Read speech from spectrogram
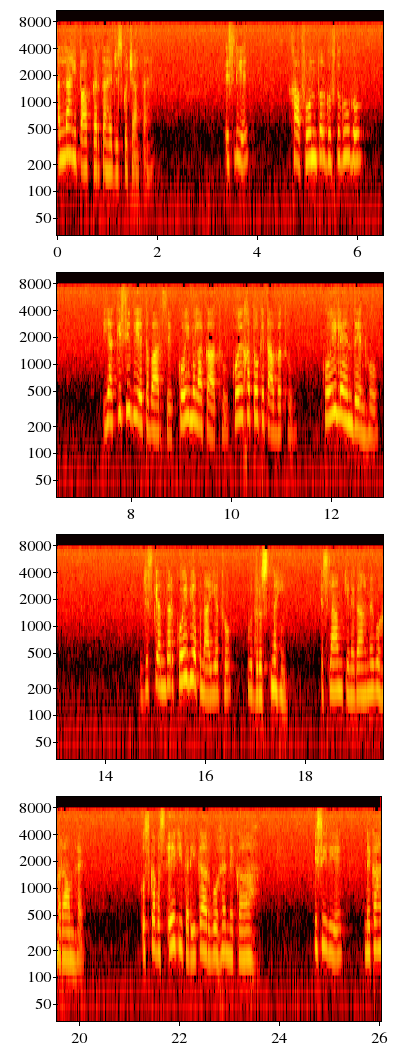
اللہ ہی پاک کرتا ہے جس کو چاہتا ہے۔ اس لیے، خواہ فون پر گفتگو ہو یا کسی بھی اعتبار سے کوئی ملاقات ہو، کوئی خط و کتابت ہو، کوئی لین دین ہو، جس کے اندر کوئی بھی اپنائیت ہو، وہ درست نہیں۔ اسلام کی نگاہ میں وہ حرام ہے۔ اس کا بس ایک ہی طریقہ اور وہ ہے نکاح۔ اسی لیے نکاح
